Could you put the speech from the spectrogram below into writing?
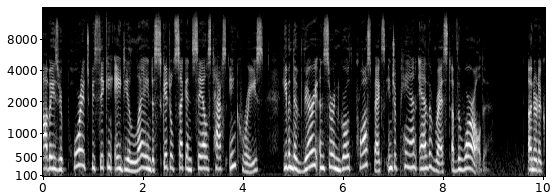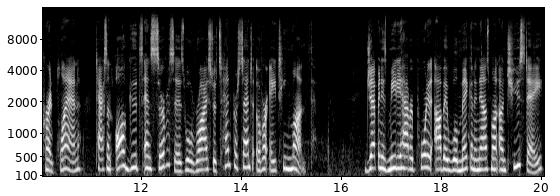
Abe is reported to be seeking a delay in the scheduled second sales tax increase, given the very uncertain growth prospects in Japan and the rest of the world. Under the current plan, tax on all goods and services will rise to 10% over 18 months. Japanese media have reported Abe will make an announcement on Tuesday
